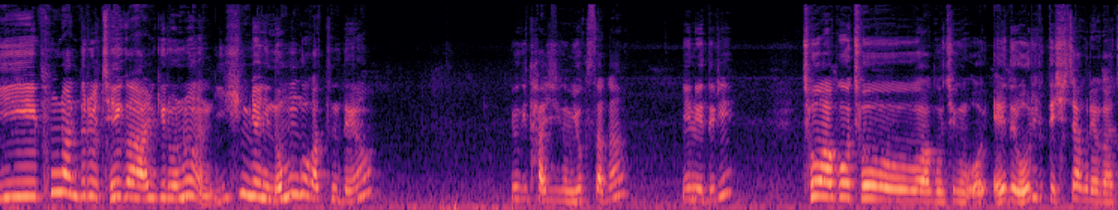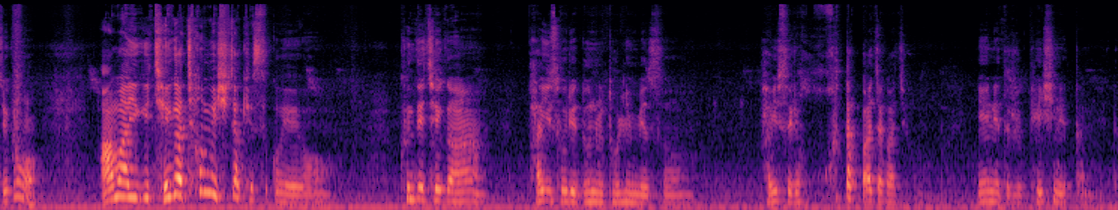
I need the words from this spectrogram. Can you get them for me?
이 풍란들을 제가 알기로는 20년이 넘은 것 같은데요. 여기 다 지금 역사가 얘네들이 저하고 저하고 지금 어- 애들 어릴 때 시작을 해가지고 아마 이게 제가 처음에 시작했을 거예요. 근데 제가 바이솔에 눈을 돌리면서 바이솔에 홀딱 빠져가지고 얘네들을 배신했답니다.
